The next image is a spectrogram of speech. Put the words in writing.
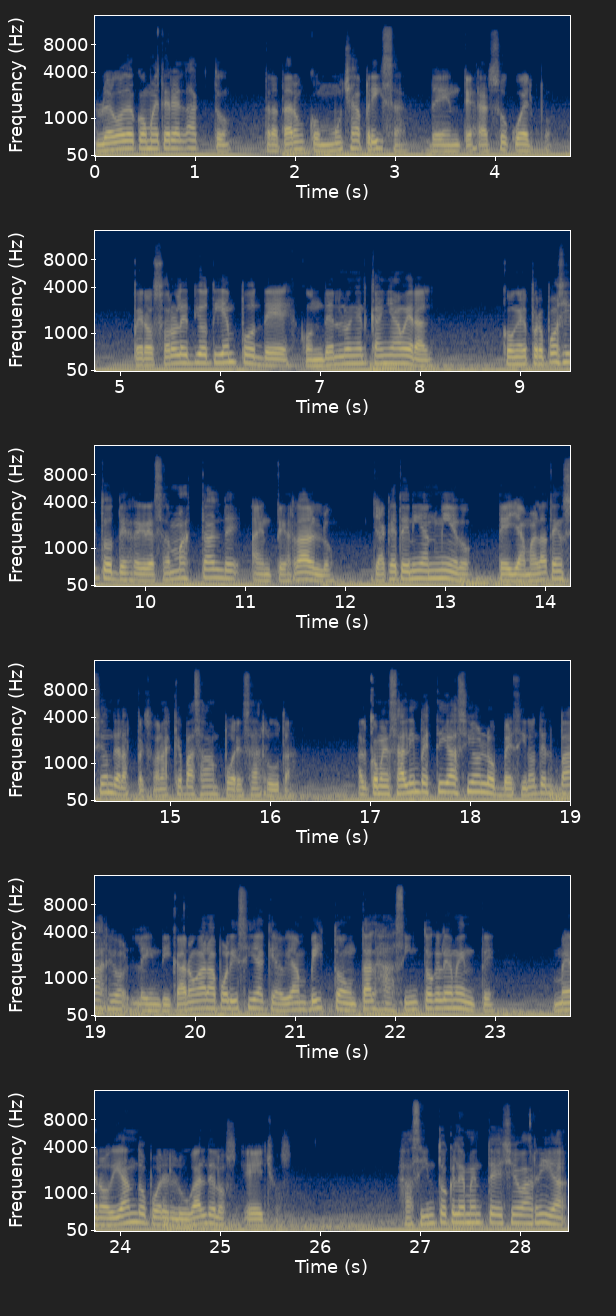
luego de cometer el acto, trataron con mucha prisa de enterrar su cuerpo, pero solo les dio tiempo de esconderlo en el cañaveral con el propósito de regresar más tarde a enterrarlo, ya que tenían miedo de llamar la atención de las personas que pasaban por esa ruta. Al comenzar la investigación, los vecinos del barrio le indicaron a la policía que habían visto a un tal Jacinto Clemente merodeando por el lugar de los hechos. Jacinto Clemente Echevarría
